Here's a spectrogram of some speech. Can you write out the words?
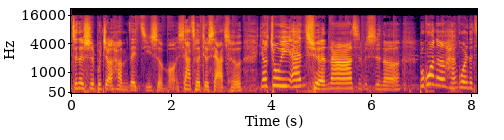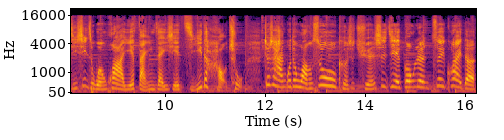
真的是不知道他们在急什么，下车就下车，要注意安全呐，是不是呢？不过呢，韩国人的急性子文化也反映在一些急的好处，就是韩国的网速可是全世界公认最快的。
